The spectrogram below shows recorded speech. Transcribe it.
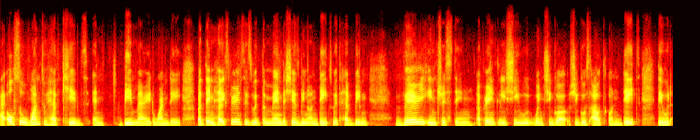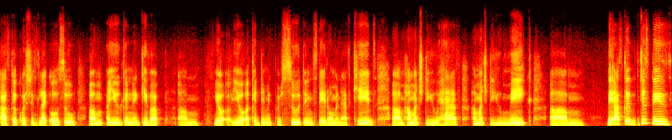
i also want to have kids and be married one day. But then her experiences with the men that she has been on dates with have been very interesting. Apparently she when she go she goes out on dates they would ask her questions like also oh, um, are you gonna give up um, your your academic pursuit and stay at home and have kids? Um, how much do you have? How much do you make? Um, they ask her just these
